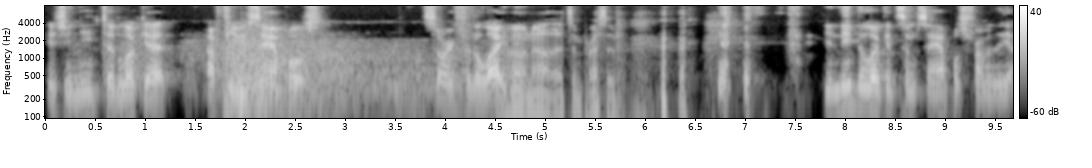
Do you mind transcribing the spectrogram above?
is you need to look at a few samples. Sorry for the light. Oh, no, that's impressive. you need to look at some samples from the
